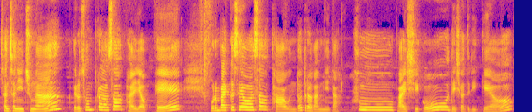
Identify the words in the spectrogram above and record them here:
천천히 중앙. 그대로 손 풀어서 발 옆에 오른발 끝 세워서 다운도 들어갑니다. 후 마시고 내쉬어 드릴게요.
